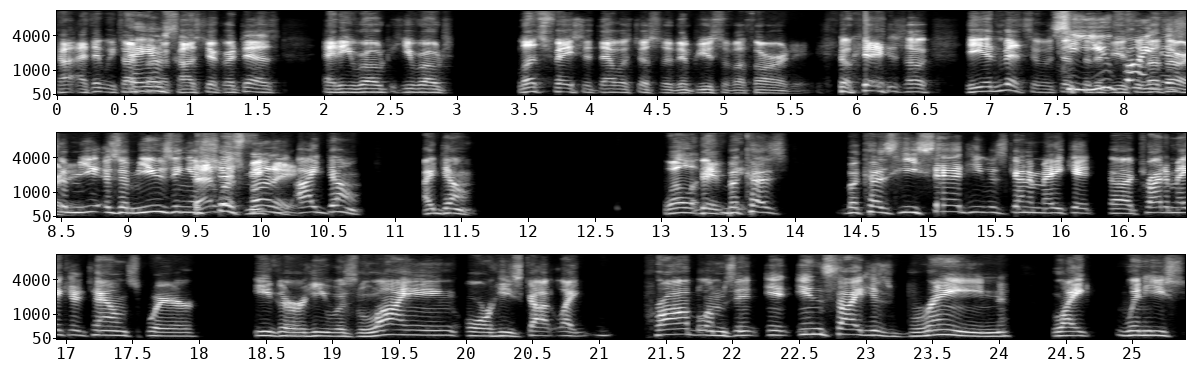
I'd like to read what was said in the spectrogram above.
I think we talked about. Ocasio Cortez, and he wrote he wrote. Let's face it, that was just an abuse of authority. Okay, so he admits it was just See, an you abuse of find this as amusing as That shit, was Mickey. I don't. I don't. well, Th- if- because because he said he was going to make it uh, try to make it a town square either he was lying or he's got like problems in, in inside his brain, like when he's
